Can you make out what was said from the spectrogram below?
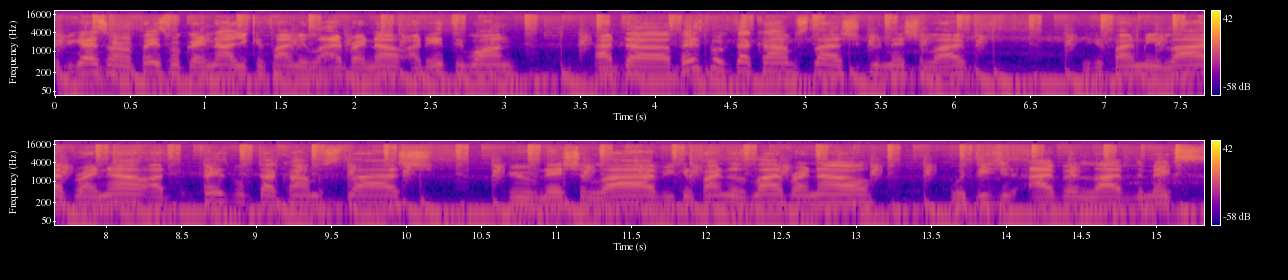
if you guys are on Facebook right now, you can find me live right now at 831 at uh, facebook.com slash Groove Nation Live. You can find me live right now at facebook.com slash Groove Nation Live. You can find us live right now with DJ Ivan live in the mix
